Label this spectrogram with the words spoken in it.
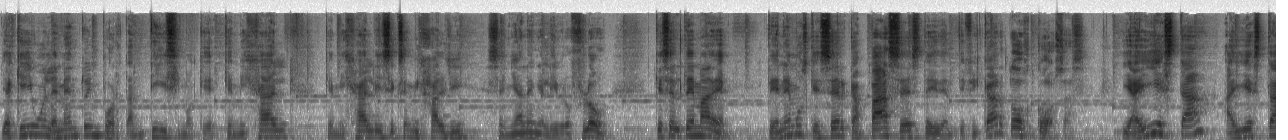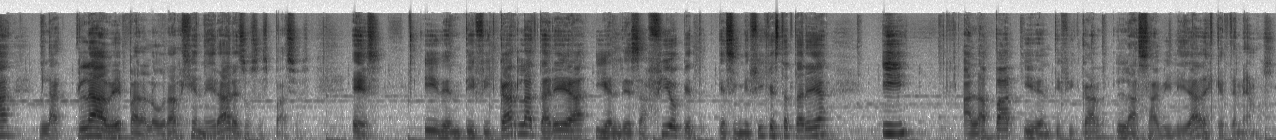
Y aquí hay un elemento importantísimo que, que Mijal, que Mihaly Csikszentmihalyi señala en el libro Flow, que es el tema de tenemos que ser capaces de identificar dos cosas. Y ahí está, ahí está la clave para lograr generar esos espacios. Es identificar la tarea y el desafío que, que significa esta tarea y a la par identificar las habilidades que tenemos.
